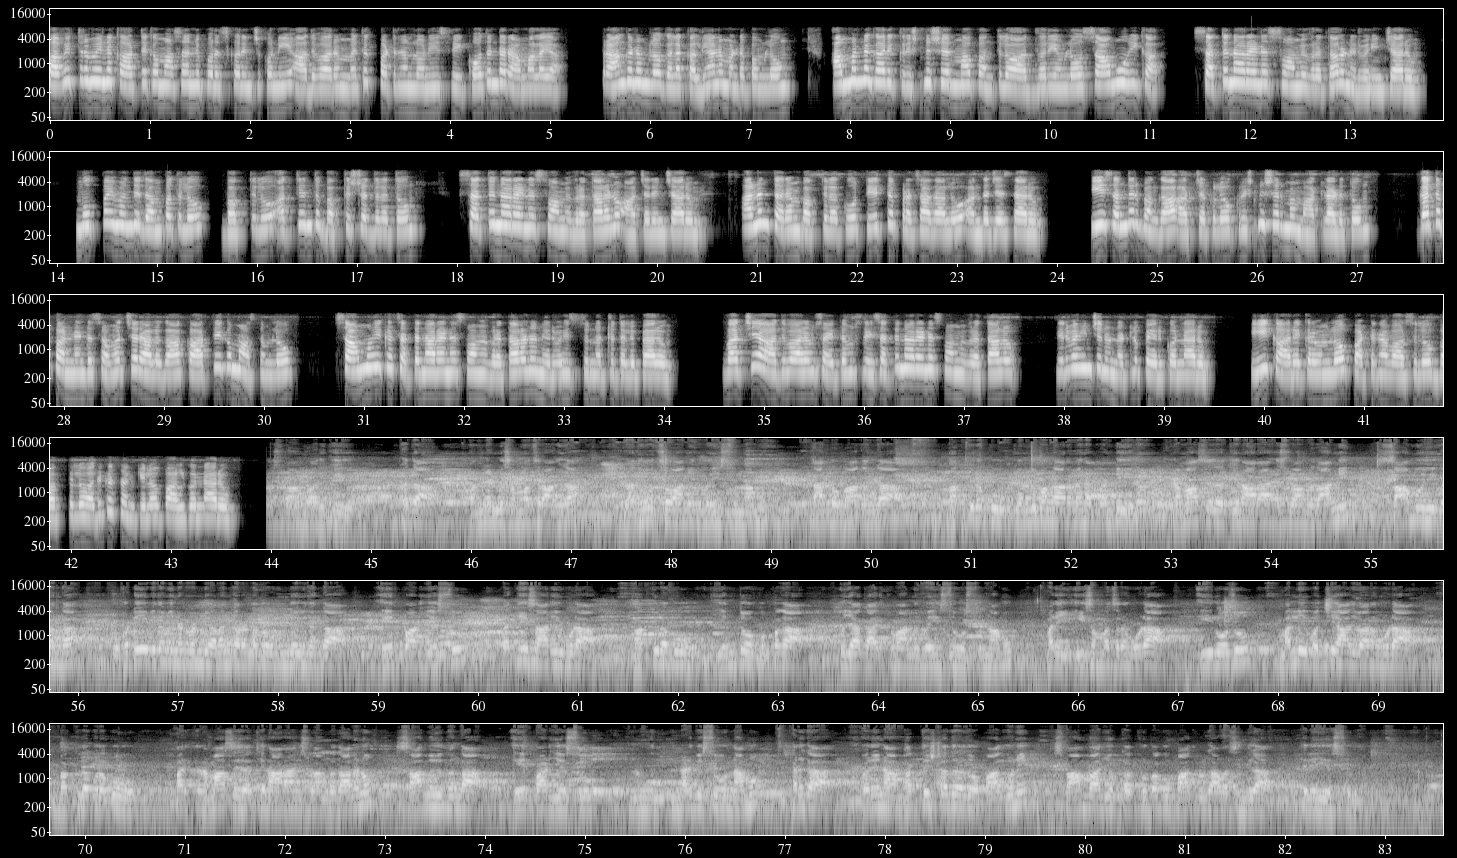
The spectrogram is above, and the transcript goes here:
పవిత్రమైన కార్తీక మాసాన్ని పురస్కరించుకొని ఆదివారం మెదక్ పట్టణంలోని శ్రీ కోదండ రామాలయ ప్రాంగణంలో గల కళ్యాణ మండపంలో అమ్మన్న గారి కృష్ణ శర్మ పంతుల ఆధ్వర్యంలో సామూహిక సత్యనారాయణ స్వామి వ్రతాలు నిర్వహించారు. ముప్పై మంది దంపతులు భక్తులు అత్యంత భక్తి శ్రద్ధలతో సత్యనారాయణ స్వామి వ్రతాలను ఆచరించారు. అనంతరం భక్తులకు తీర్థ ప్రసాదాలు అందజేశారు. ఈ సందర్భంగా అర్చకులు కృష్ణ శర్మ మాట్లాడుతూ గత పన్నెండు సంవత్సరాలుగా కార్తీక మాసంలో సామూహిక సత్యనారాయణ స్వామి వ్రతాలను నిర్వహిస్తున్నట్లు తెలిపారు. వచ్చే ఆదివారం సైతం శ్రీ సత్యనారాయణ స్వామి వ్రతాలు నిర్వహించనున్నట్లు పేర్కొన్నారు. ఈ కార్యక్రమంలో పట్టణ వాసులు భక్తులు అధిక సంఖ్యలో పాల్గొన్నారు. స్వామి వారికి గత పన్నెండు సంవత్సరాలుగా రథోత్సవాన్ని నిర్వహిస్తున్నాము. దానిలో భాగంగా భక్తులకు కొంగు బంగారమైనటువంటి రమాస సత్యనారాయణ స్వామి వ్రతాన్ని సామూహికంగా ఒకటే విధమైనటువంటి అలంకరణతో ఉండే విధంగా ఏర్పాటు చేస్తూ ప్రతిసారి కూడా భక్తులకు ఎంతో గొప్పగా పూజా కార్యక్రమాలు నిర్వహిస్తూ వస్తున్నాము. మరి ఈ సంవత్సరం కూడా ఈరోజు మళ్ళీ వచ్చే ఆదివారం కూడా భక్తుల కొరకు రమాశ్రీ సత్యనారాయణ స్వామి వ్రతాలను సామూహికంగా ఏర్పాటు చేస్తూ నడిపిస్తూ ఉన్నాము. కనుక ఎవరైనా భక్తి శ్రద్ధలతో పాల్గొని స్వామివారి యొక్క కృపకు పాత్రలు కావాల్సిందిగా తెలియజేస్తున్నాం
